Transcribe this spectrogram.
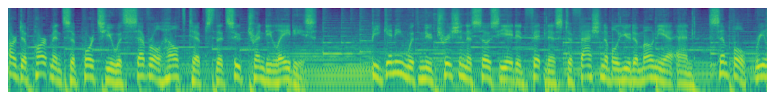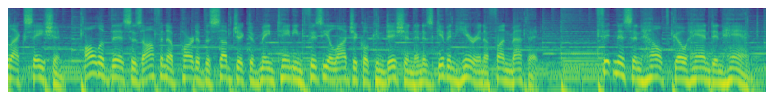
Our department supports you with several health tips that suit trendy ladies. Beginning with nutrition-associated fitness to fashionable eudaimonia and, simple, relaxation, all of this is often a part of the subject of maintaining physiological condition and is given here in a fun method. Fitness and health go hand in hand,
